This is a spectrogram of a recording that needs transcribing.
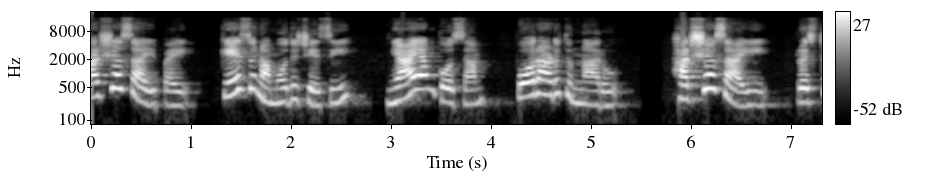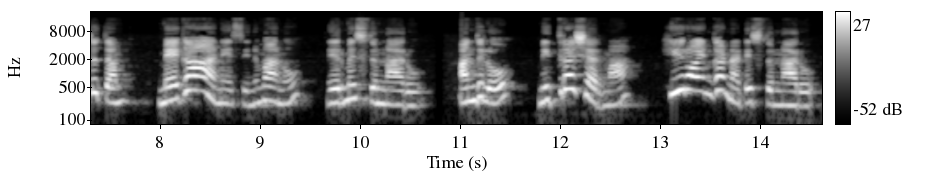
హర్ష సాయిపై కేసు నమోదు చేసి న్యాయం కోసం పోరాడుతున్నారు. హర్ష సాయి ప్రస్తుతం మెగా అనే సినిమాను నిర్మిస్తున్నారు. అందులో మిత్రా శర్మ హీరోయిన్గా నటిస్తున్నారు.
